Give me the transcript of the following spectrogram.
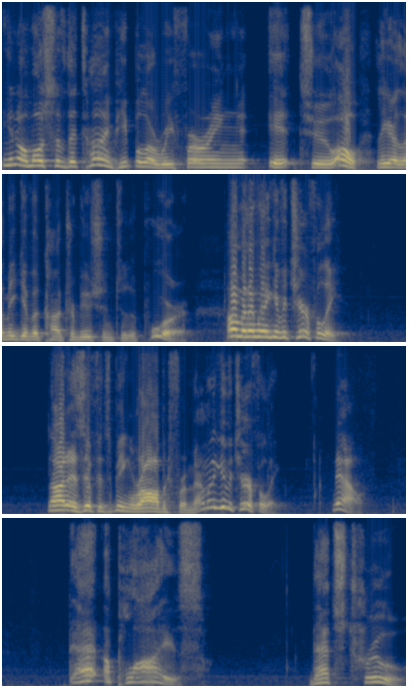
you know, most of the time people are referring it to, oh, here, let me give a contribution to the poor. Oh, but I'm going to give it cheerfully. Not as if it's being robbed from me. I'm going to give it cheerfully. Now, that applies. That's true.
